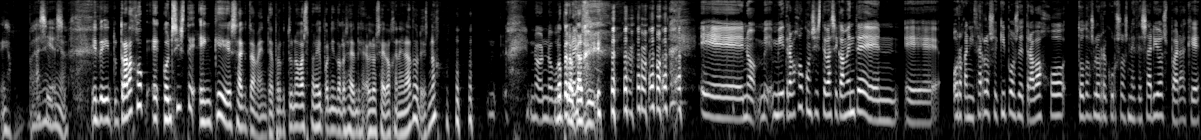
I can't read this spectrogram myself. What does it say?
Eh, Así es. ¿Y, tu trabajo eh, consiste en qué exactamente? Porque tú no vas por ahí poniendo los, aerogeneradores, ¿no? No, no voy No, pero casi. Eh, no, mi, trabajo consiste básicamente en organizar los equipos de trabajo, todos los recursos necesarios para que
